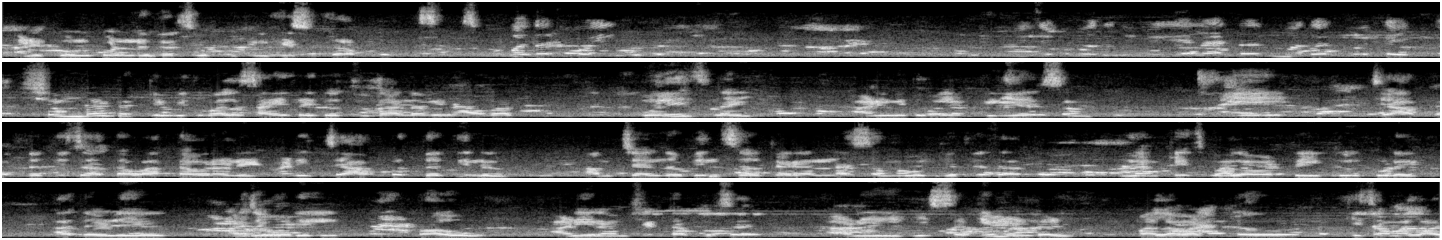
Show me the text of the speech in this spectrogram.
आणि कोण कोण नगरसेवक होतील हे सुद्धा आपल्याला शंभर टक्के. मी तुम्हाला सांगितलं इथं जुना नवीन हा वाद मुळीच नाही. आणि मी तुम्हाला क्लिअर सांगतो की ज्या पद्धतीचं आता वातावरण आहे आणि ज्या पद्धतीनं आमच्या नवीन सहकाऱ्यांना सामावून घेतलं जातं नक्कीच मला वाटतं इथून पुढे आदरणीय माझे वडील भाऊ आणि रामशेठ ठाकूर साहेब आणि ही सगळी मंडळी मला वाटतं नक्कीच आम्हाला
